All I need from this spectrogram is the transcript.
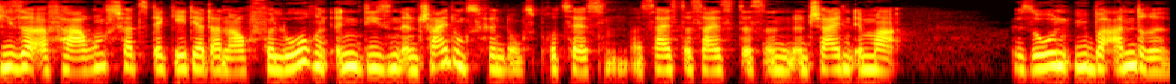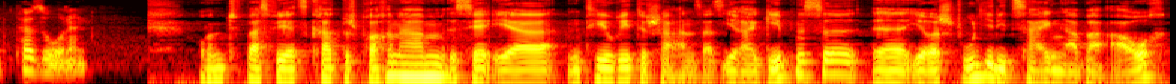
dieser Erfahrungsschatz, der geht ja dann auch verloren in diesen Entscheidungsfindungsprozessen. Das heißt, das heißt, es entscheiden immer Personen über andere Personen. Und was wir jetzt gerade besprochen haben, ist ja eher ein theoretischer Ansatz. Ihre Ergebnisse äh, Ihrer Studie, die zeigen aber auch,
